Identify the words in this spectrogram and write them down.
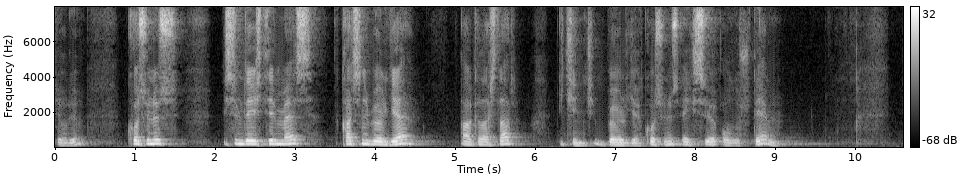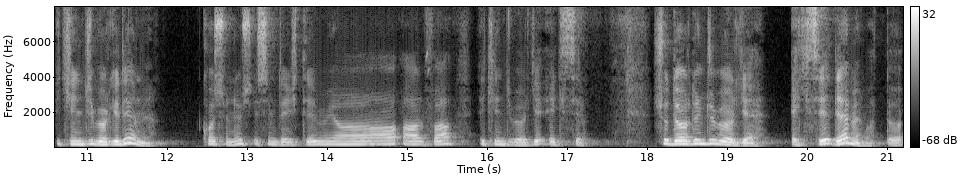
şey oluyor. Kosinüs isim değiştirmez. Kaçıncı bölge? Arkadaşlar ikinci bölge. Kosinüs eksi olur değil mi? İkinci bölge değil mi? Kosinüs isim değiştirmiyor. Alfa ikinci bölge eksi. Şu dördüncü bölge eksi değil mi? Bak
